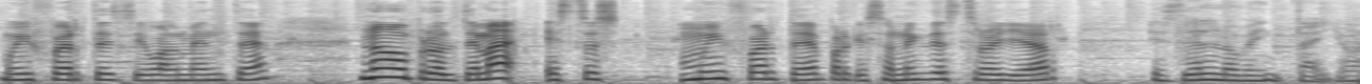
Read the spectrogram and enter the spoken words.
muy fuertes igualmente. No, pero el tema, esto es muy fuerte porque Sonic Destroyer es del 91.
